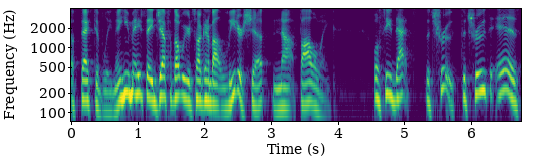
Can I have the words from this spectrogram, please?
effectively. Now, you may say, Jeff, I thought we were talking about leadership, not following. Well, see, that's the truth. The truth is,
